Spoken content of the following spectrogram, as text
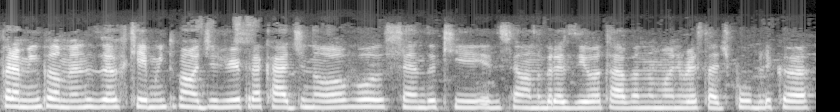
Para mim, pelo menos, eu fiquei muito mal de vir para cá de novo, sendo que, sei lá, no Brasil eu estava numa universidade pública,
